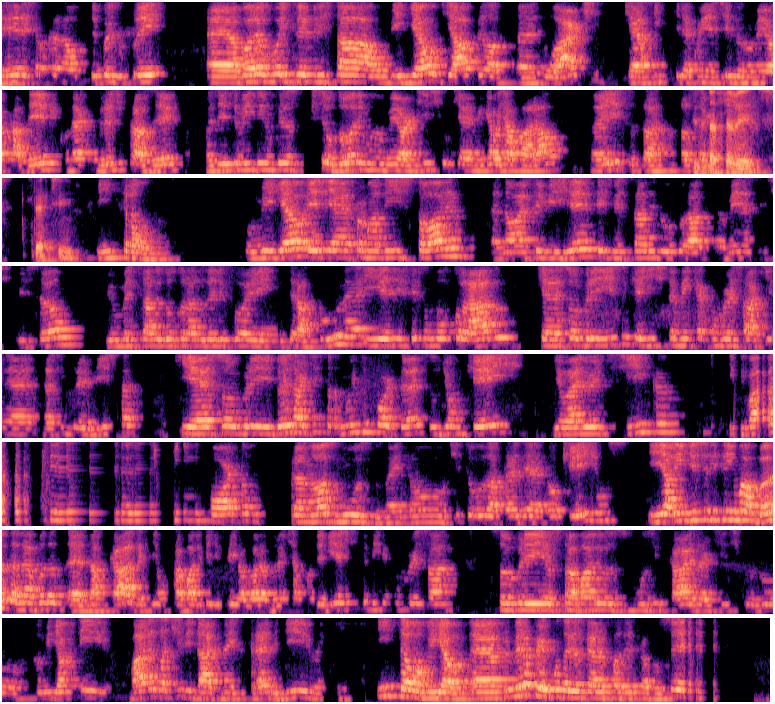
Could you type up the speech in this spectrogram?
Ferreira, esse é o canal Depois do Play. É, agora eu vou entrevistar o Miguel Diápela é, Duarte, que é assim que ele é conhecido no meio acadêmico, né, com grande prazer, mas ele também tem um pseudônimo no meio artístico, que é Miguel Javaral, não é isso? Tá, tá Exatamente, certinho. Então, o Miguel, ele é formado em História, na UFMG, fez mestrado e doutorado também nessa instituição, e o mestrado e doutorado dele foi em literatura, e ele fez um doutorado que é sobre isso que a gente também quer conversar aqui né, nessa entrevista, que é sobre dois artistas muito importantes, o John Cage e o Elliot Sica, e várias questões que importam para nós músicos, né? Então, o título da tese é No. E, além disso, ele tem uma banda, né? A banda é, da casa, que é um trabalho que ele fez agora durante a pandemia. A gente também quer conversar sobre os trabalhos musicais, artísticos do, do Miguel, que tem várias atividades, né? Escreve livro, enfim. Então, Miguel, é, a primeira pergunta que eu quero fazer para você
